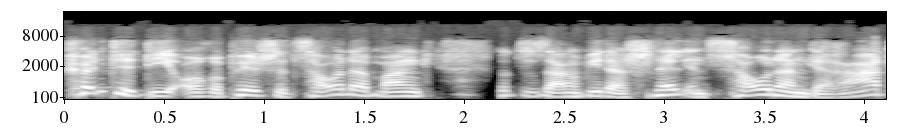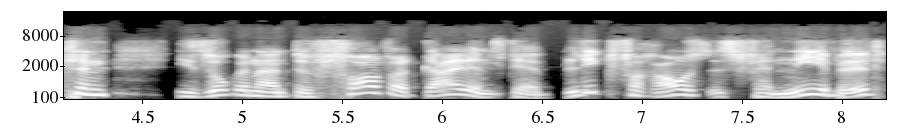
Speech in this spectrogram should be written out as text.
könnte die Europäische Zauderbank sozusagen wieder schnell ins Zaudern geraten. Die sogenannte Forward Guidance, der Blick voraus ist vernebelt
